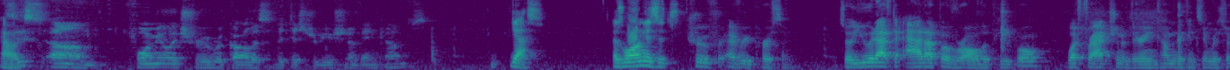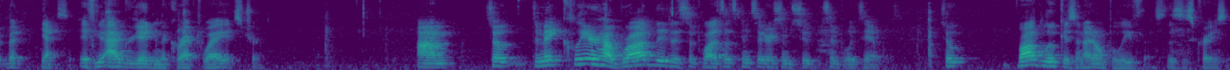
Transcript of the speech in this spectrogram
Alex. Is this um, formula true regardless of the distribution of incomes? Yes, as long as it's true for every person. So you would have to add up over all the people what fraction of their income the consumers, but yes, if you aggregate in the correct way, it's true. Um, so to make clear how broadly this applies, let's consider some simple examples. So Bob Lucas, and I don't believe this, this is crazy.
